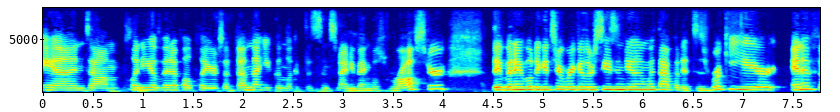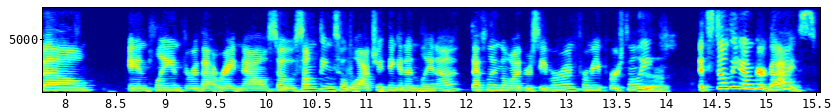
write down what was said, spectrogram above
And um, plenty of NFL players have done that. You can look at the Cincinnati Bengals roster; they've been able to get to a regular season dealing with that, but it's his rookie year, NFL and playing through that right now. So something to watch, I think, in Atlanta, definitely in the wide receiver room for me personally. Yeah. It's still the younger guys.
